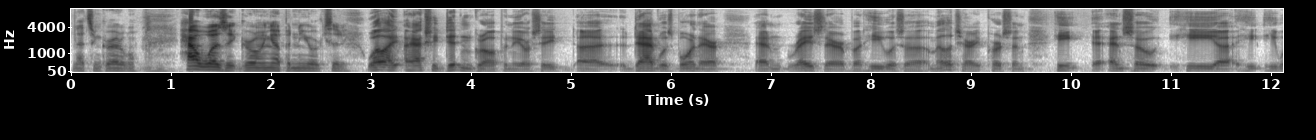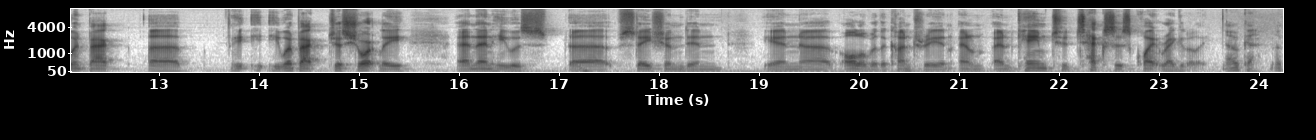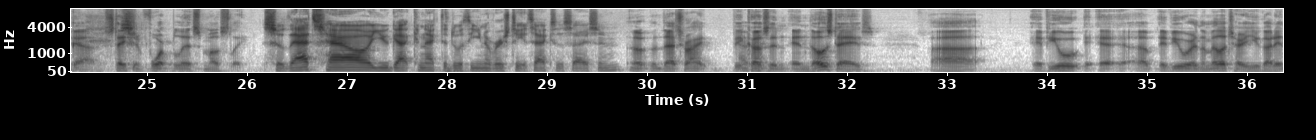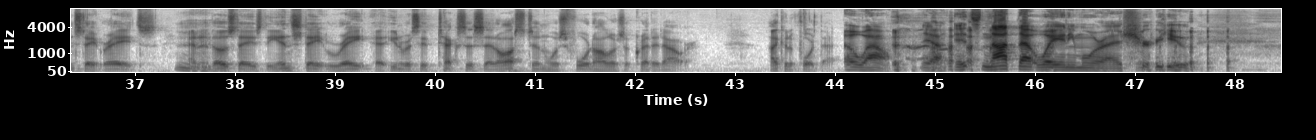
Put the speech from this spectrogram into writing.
That's incredible. Mm-hmm. How was it growing up in New York City? Well, I, I actually didn't grow up in New York City. Uh, Dad was born there and raised there, but he was a military person. He and so he uh, he he went back. Uh, he, he went back just shortly, and then he was uh, stationed in in uh, all over the country and, and, and came to Texas quite regularly. Okay. Okay. Yeah, stationed so, Fort Bliss mostly. So that's how you got connected with the University of Texas, I assume. Uh, that's right, because okay. in, in those days, uh, if you uh, uh, if you were in the military, you got in-state rates. Mm-hmm. And in mm-hmm. those days, the in-state rate at University of Texas at Austin was four dollars a credit hour. I could afford that. Oh wow! Yeah, it's not that way anymore. I assure you.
